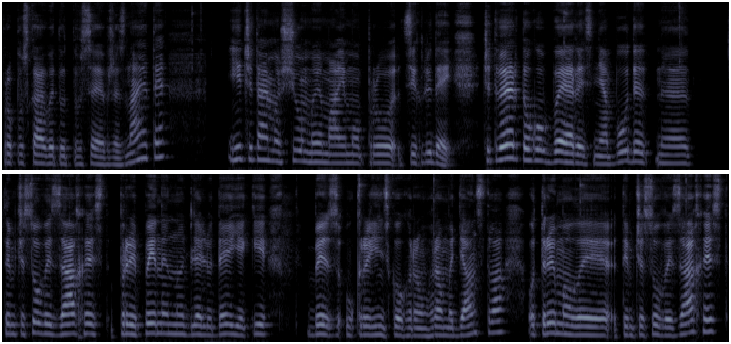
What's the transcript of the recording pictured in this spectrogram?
пропускаю, ви тут все вже знаєте. І читаємо, що ми маємо про цих людей. 4 вересня буде е, тимчасовий захист припинено для людей, які без українського громадянства отримали тимчасовий захист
